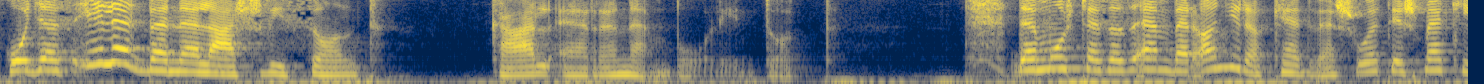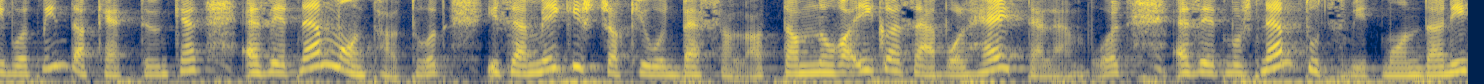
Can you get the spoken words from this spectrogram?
Hogy az életben ne láss viszont! Kál erre nem bólintott. De most ez az ember annyira kedves volt, és meghívott mind a kettőnket, ezért nem mondhatod, hiszen mégiscsak jó, hogy beszaladtam, noha igazából helytelen volt, ezért most nem tudsz mit mondani,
